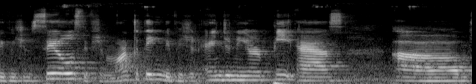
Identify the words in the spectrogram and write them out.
division sales division marketing division engineer PS um,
